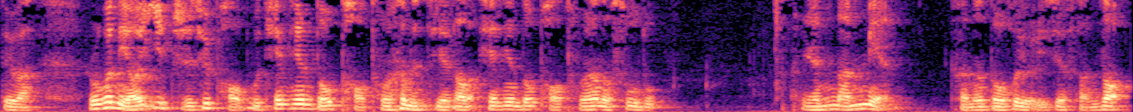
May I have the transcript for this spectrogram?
对吧？如果你要一直去跑步，天天都跑同样的街道，天天都跑同样的速度，人难免可能都会有一些烦躁。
